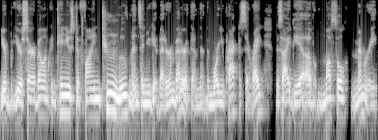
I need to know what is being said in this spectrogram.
your, your cerebellum continues to fine tune movements and you get better and better at them the, the more you practice it, right? This of muscle memory.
